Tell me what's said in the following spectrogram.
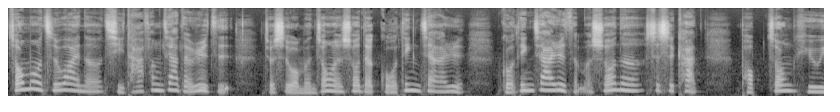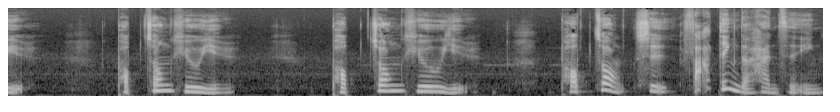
周末之外呢，其他放假的日子。就是我们中文说的国定假日，国定假日怎么说呢？试试看，법정휴 일， 법정휴 일， 법정휴 일， 법정是法定的汉字音，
